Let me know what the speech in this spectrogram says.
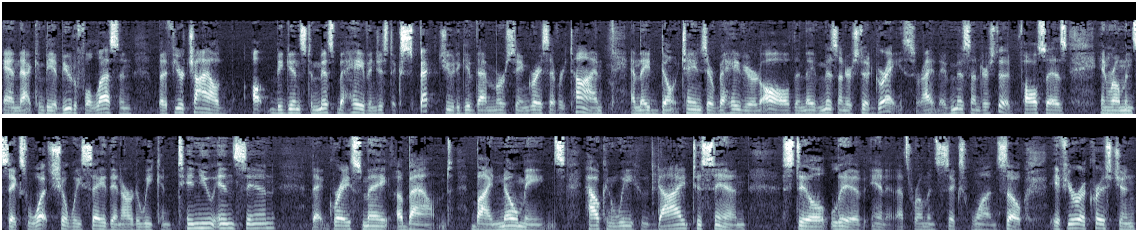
and that can be a beautiful lesson. But if your child Uh, begins to misbehave and just expect you to give that mercy and grace every time, and they don't change their behavior at all, then they've misunderstood grace, right? They've misunderstood. Paul says in Romans 6, What shall we say then? Or do we continue in sin that grace may abound? By no means. How can we who died to sin still live in it. That's Romans 6 1. So if you're a Christian,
